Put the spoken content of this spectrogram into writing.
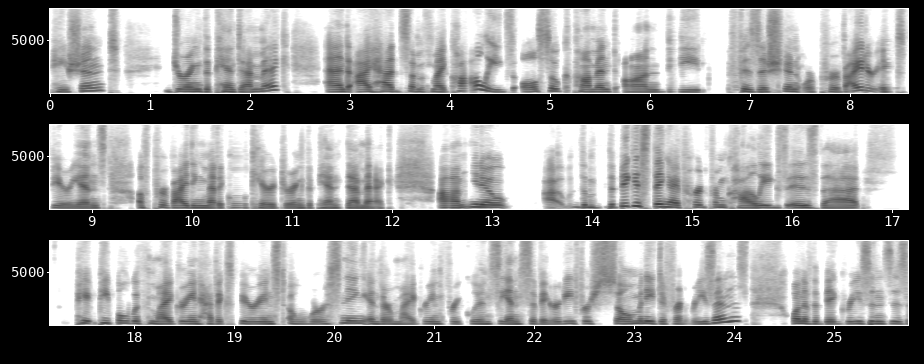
patient during the pandemic and i had some of my colleagues also comment on the physician or provider experience of providing medical care during the pandemic. Um, you know, the, the biggest thing I've heard from colleagues is that people with migraine have experienced a worsening in their migraine frequency and severity for so many different reasons. One of the big reasons is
